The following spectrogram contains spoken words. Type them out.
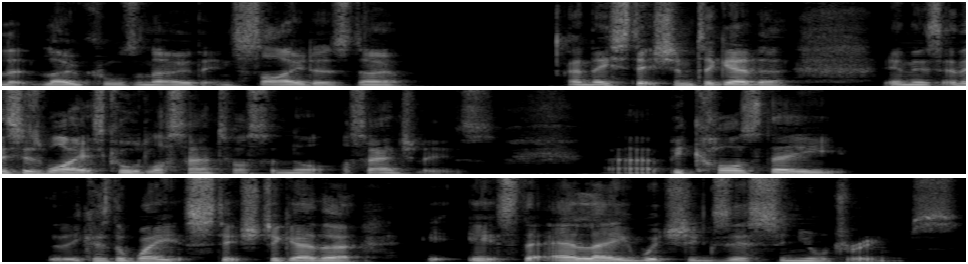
that locals know, that insiders know, and they stitch them together in this. And this is why it's called Los Santos and not Los Angeles, uh, because they because the way it's stitched together, it's the LA which exists in your dreams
